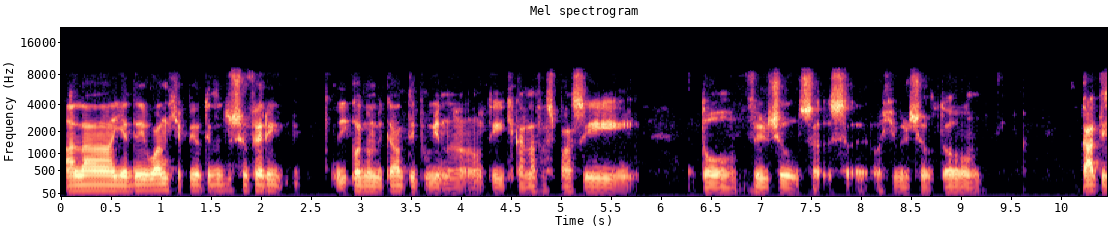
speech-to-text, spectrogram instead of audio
Αλλά για Day One είχε πει ότι δεν τους συμφέρει οικονομικά τύπου για να ότι και καλά θα σπάσει το virtual, s- s- όχι virtual, το κάτι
